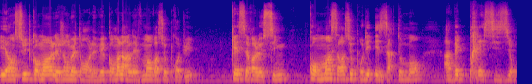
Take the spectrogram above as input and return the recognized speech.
et ensuite comment les gens vont être enlevés, comment l'enlèvement va se produire, quel sera le signe, comment ça va se produire exactement avec précision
